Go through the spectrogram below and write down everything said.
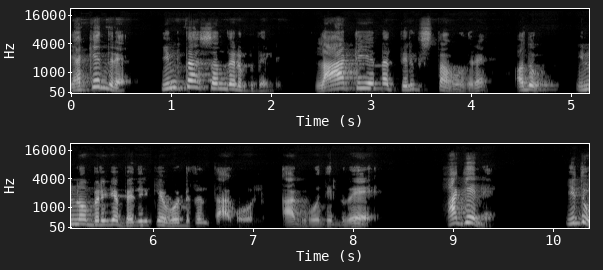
ಯಾಕೆಂದ್ರೆ ಇಂತಹ ಸಂದರ್ಭದಲ್ಲಿ ಲಾಠಿಯನ್ನ ತಿರುಗಿಸ್ತಾ ಹೋದ್ರೆ ಅದು ಇನ್ನೊಬ್ಬರಿಗೆ ಬೆದರಿಕೆ ಒಡ್ಡದಂತ ಆಗುವ ಆಗುವುದಿಲ್ವೇ ಹಾಗೇನೆ, ಇದು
